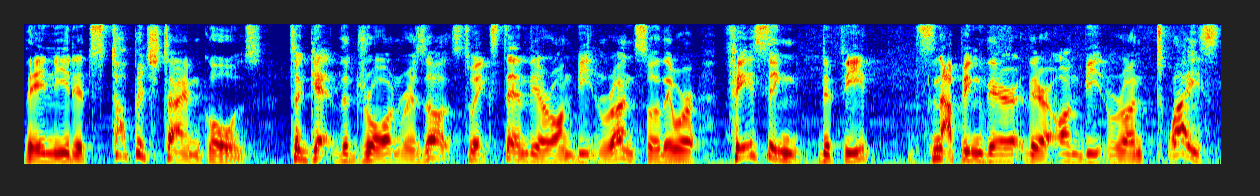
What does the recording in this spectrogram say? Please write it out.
they needed stoppage time goals to get the draw drawn results, to extend their unbeaten run. So they were facing defeat, snapping their, their unbeaten run twice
